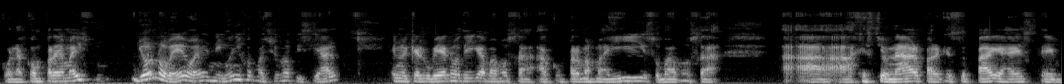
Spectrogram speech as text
con la compra de maíz. Yo no veo eh, ninguna información oficial en el que el gobierno diga vamos a, a comprar más maíz o vamos a, a, gestionar para que se pague a este,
